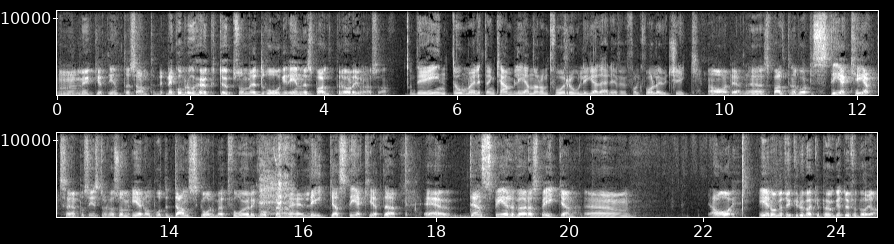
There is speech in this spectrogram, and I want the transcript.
mm, mycket intressant. Den kommer nog högt upp som drag i din spalt på lördag Jonas va? Det är inte omöjligt. Den kan bli en av de två roliga där. Folk får hålla utkik. Ja, den eh, spalten har varit stekhet eh, på sistone. Det var som Edon på ett dansgolv med två öl i kroppen. Han är lika stekhet där. Eh, den spelvärda spiken. Ja, Edon, jag tycker du verkar pugget. Du får börja.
